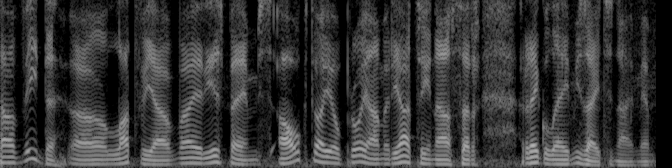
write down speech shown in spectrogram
tā vide uh, Latvijā? Vai ir iespējams augt, vai joprojām ir jācīnās ar regulējumu izaicinājumiem?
